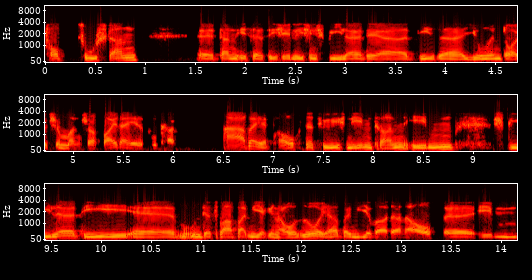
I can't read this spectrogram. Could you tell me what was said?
Top-Zustand, äh, dann ist er sicherlich ein Spieler, der dieser jungen deutschen Mannschaft weiterhelfen kann. Aber er braucht natürlich nebendran eben Spieler, die, äh, und das war bei mir genauso, ja, bei mir war dann auch äh, eben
